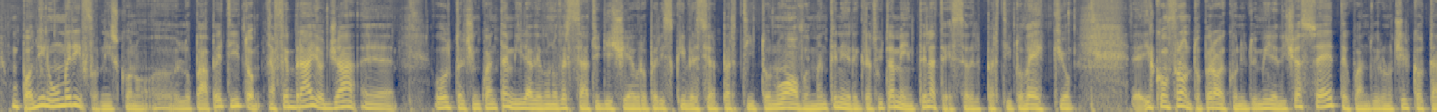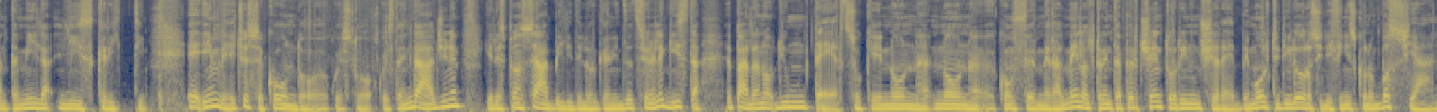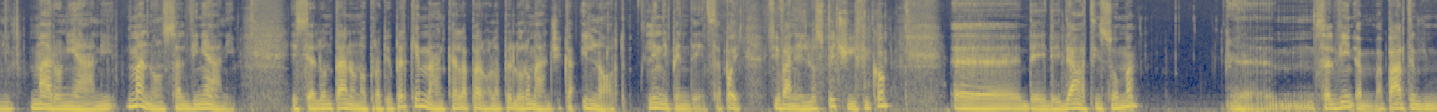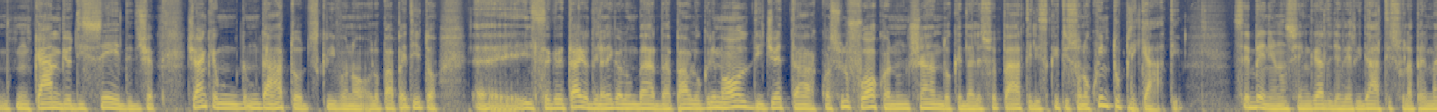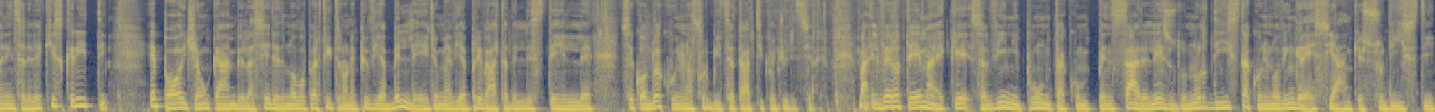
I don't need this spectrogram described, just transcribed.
Un po' di numeri forniscono eh, Lopapa e Tito. A febbraio già eh, eh, oltre 50.000 avevano versato i 10 euro per iscriversi al partito nuovo e mantenere gratuitamente la testa del partito vecchio. Eh, il confronto però è con il 2017, quando erano circa 80.000 gli iscritti. E invece, secondo questo, questa indagine, i responsabili dell'organizzazione leghista eh, parlano di un terzo che non, non confermerà, almeno il 30% rinuncerebbe. Molti di loro si definiscono bossiani, maroniani, ma non salviniani e si allontanano proprio perché manca la parola per loro magica, il nord, l'indipendenza. Poi si va nello specifico eh, dei, dei dati, insomma. Eh, Salvini, a parte un, un, cambio di sede, dice, c'è anche un, un dato, scrivono lo Papa e Tito, eh, il segretario della Lega Lombarda Paolo Grimoldi getta acqua sul fuoco annunciando che dalle sue parti gli iscritti sono quintuplicati sebbene non sia in grado di avere i dati sulla permanenza dei vecchi iscritti, e poi c'è un cambio, la sede del nuovo partito non è più via Bellegio, ma via privata delle Stelle, secondo alcuni una furbizia tattico-giudiziaria. Ma il vero tema è che Salvini punta a compensare l'esodo nordista con i nuovi ingressi anche sudisti,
